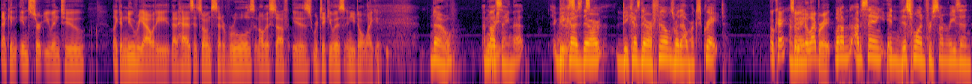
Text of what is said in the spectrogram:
that can insert you into like a new reality that has its own set of rules and all this stuff is ridiculous and you don't like it. No, I'm Or not you- saying that. because there are because there are films where that works great. Okay, so elaborate. What I'm I'm saying in this one for some reason,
